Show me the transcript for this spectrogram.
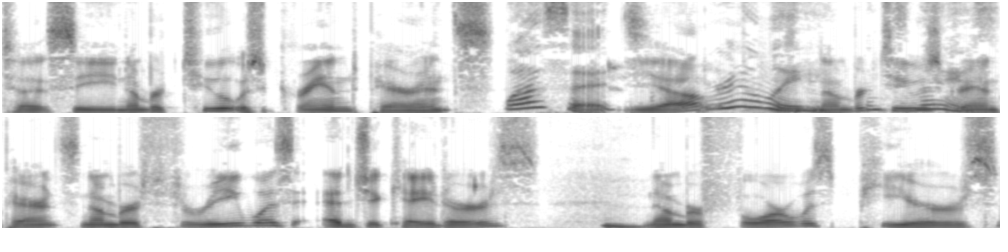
To see number two, it was grandparents. Was it? Yeah, really. Number That's two nice. was grandparents. Number three was educators. Mm-hmm. Number four was peers,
